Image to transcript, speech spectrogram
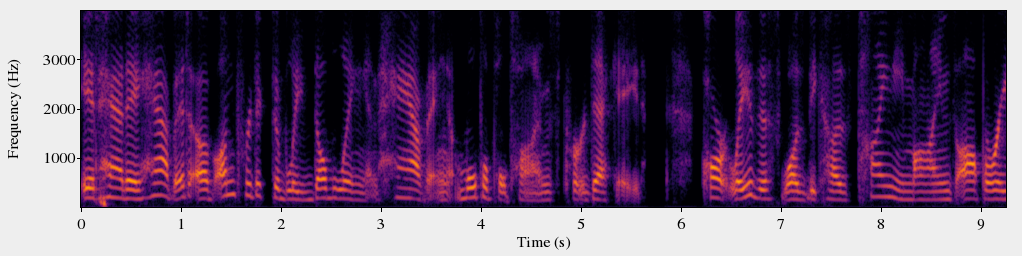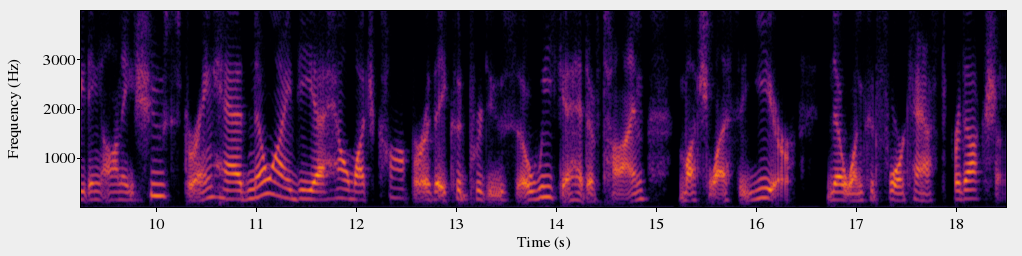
It had a habit of unpredictably doubling and halving multiple times per decade. Partly this was because tiny mines operating on a shoestring had no idea how much copper they could produce a week ahead of time, much less a year. No one could forecast production.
